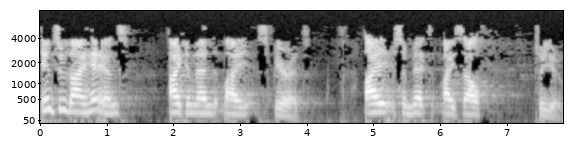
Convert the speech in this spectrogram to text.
Into thy hands I commend my spirit. I submit myself to you.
